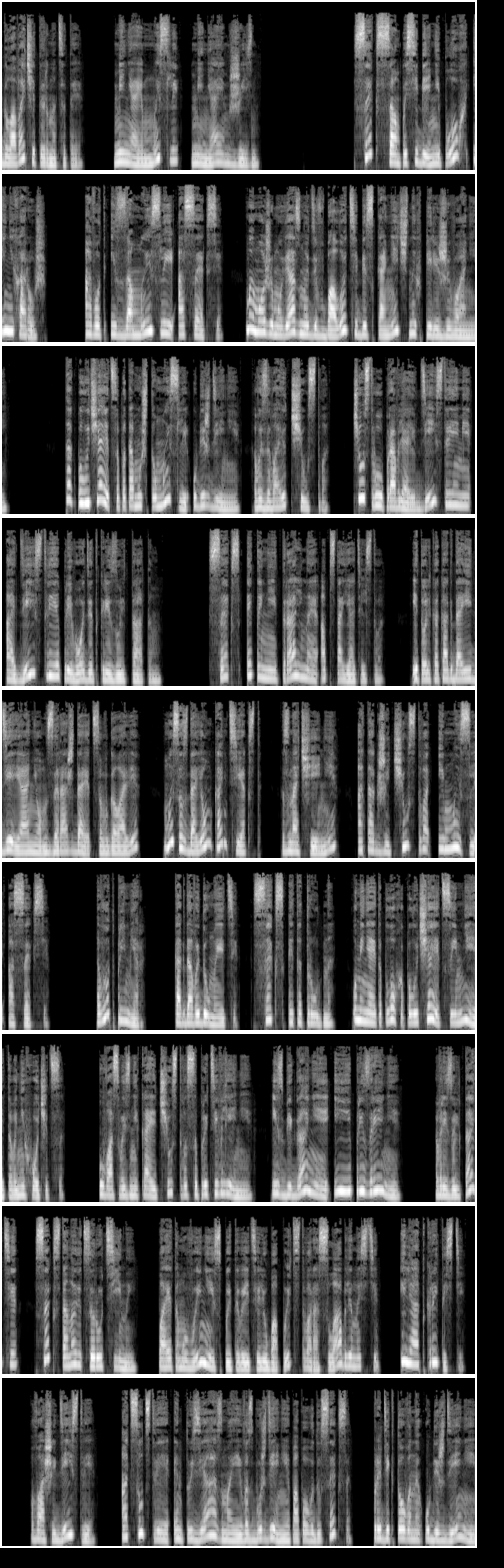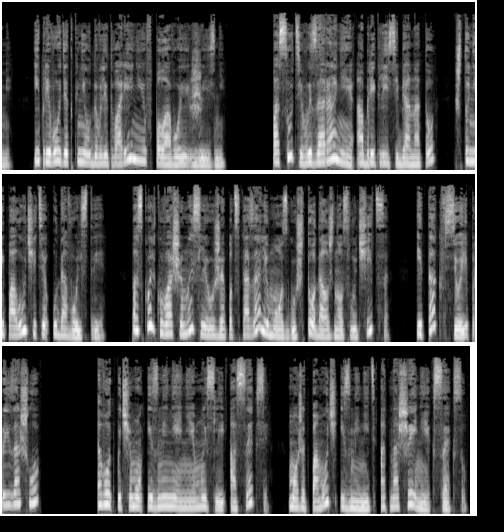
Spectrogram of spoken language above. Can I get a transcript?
Глава 14. Меняем мысли, меняем жизнь. Секс сам по себе неплох и нехорош. А вот из-за мыслей о сексе мы можем увязнуть в болоте бесконечных переживаний. Так получается, потому что мысли, убеждения, вызывают чувства. Чувства управляют действиями, а действия приводят к результатам секс — это нейтральное обстоятельство. И только когда идея о нем зарождается в голове, мы создаем контекст, значение, а также чувство и мысль о сексе. Вот пример. Когда вы думаете «секс — это трудно», «у меня это плохо получается и мне этого не хочется», у вас возникает чувство сопротивления, избегания и презрения. В результате секс становится рутиной, поэтому вы не испытываете любопытства, расслабленности или открытости. Ваши действия, отсутствие энтузиазма и возбуждения по поводу секса продиктованы убеждениями и приводят к неудовлетворению в половой жизни. По сути, вы заранее обрекли себя на то, что не получите удовольствие, поскольку ваши мысли уже подсказали мозгу, что должно случиться, и так все и произошло. Вот почему изменение мыслей о сексе может помочь изменить отношение к сексу.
